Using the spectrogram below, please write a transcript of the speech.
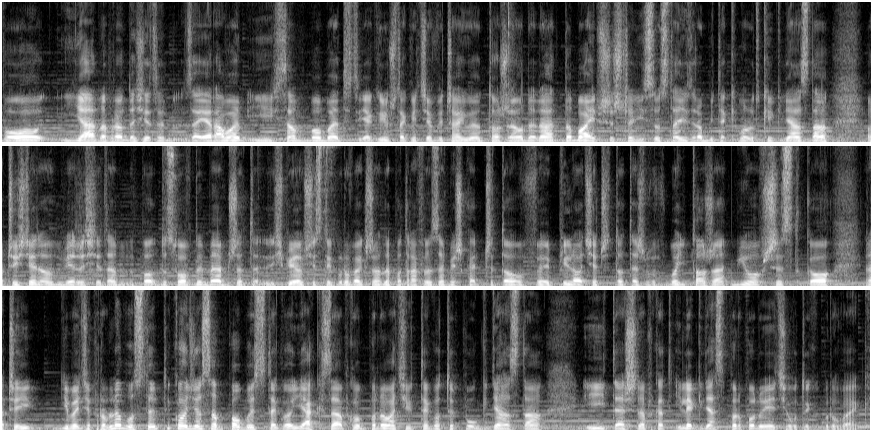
bo ja naprawdę się tym zajarałem i sam moment, jak już tak wiecie, wyczaiłem to, że one na, na małej przestrzeni są w stanie zrobić takie malutkie gniazda. Oczywiście, no, bierze się tam dosłowny mem, że te, śmieją się z tych mrówek, że one potrafią zamieszkać czy to w pilocie, czy to też w, w monitorze. Mimo wszystko raczej nie będzie problemu z tym, tylko chodzi o sam pomysł tego, jak zakomponować tego typu gniazda i też na przykład ile gniazd proponujecie u tych mrówek.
